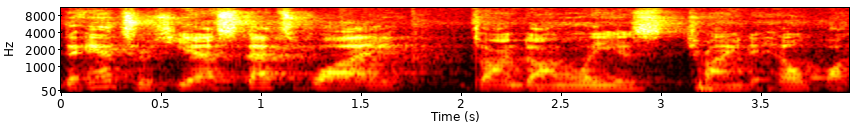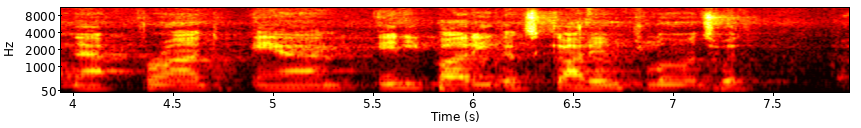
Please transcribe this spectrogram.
The answer is yes. That's why John Donnelly is trying to help on that front. And anybody that's got influence with, uh,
